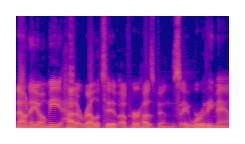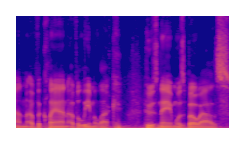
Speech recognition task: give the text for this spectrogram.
Now Naomi had a relative of her husband's, a worthy man of the clan of Elimelech, whose name was Boaz.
